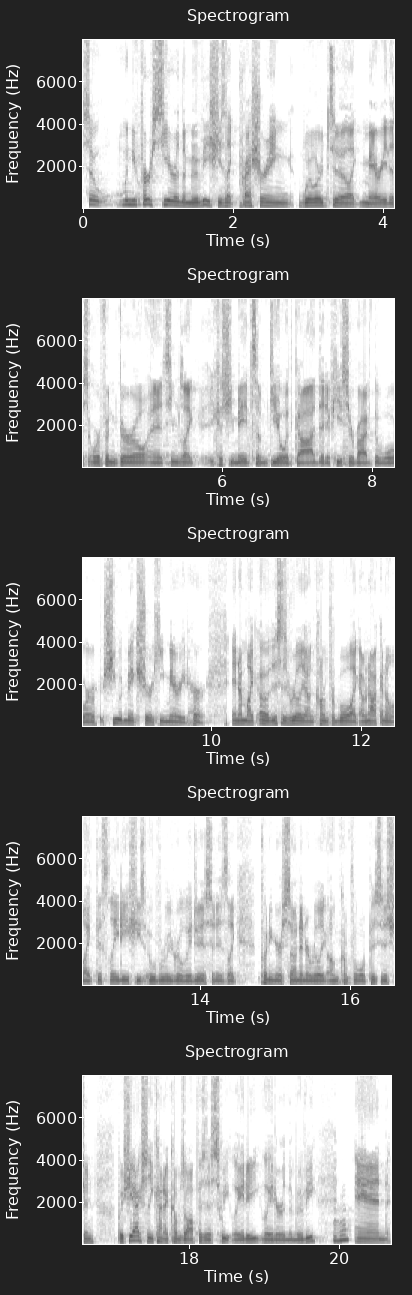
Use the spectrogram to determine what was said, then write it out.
so when you first see her in the movie, she's like pressuring Willard to like marry this orphan girl, and it seems like because she made some deal with God that if he survived the war, she would make sure he married her. And I'm like, oh, this is really uncomfortable. Like I'm not gonna like this lady. She's overly religious and is like putting her son in a really uncomfortable position. But she actually kind of comes off as a sweet lady later in the movie, mm-hmm. and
